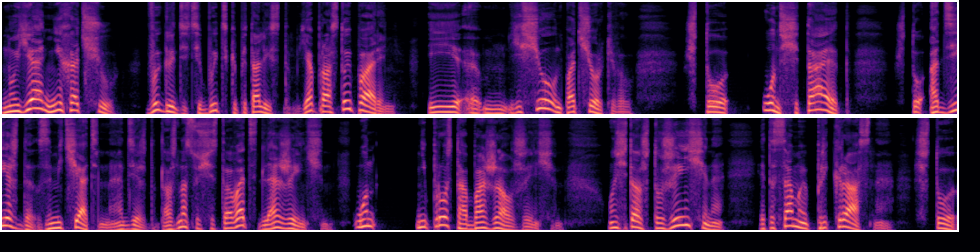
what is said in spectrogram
Но я не хочу выглядеть и быть капиталистом. Я простой парень. И э, еще он подчеркивал, что он считает, что одежда, замечательная одежда, должна существовать для женщин. Он не просто обожал женщин, он считал, что женщина — это самое прекрасное, что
